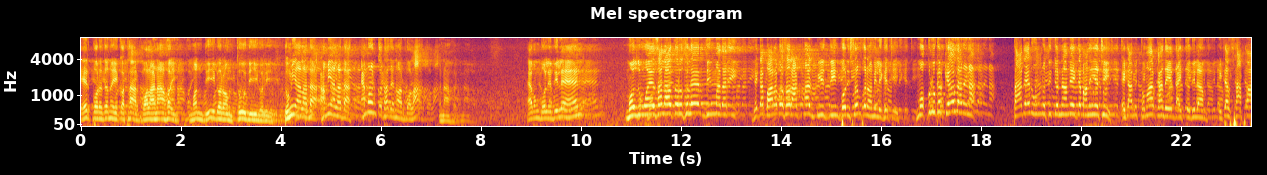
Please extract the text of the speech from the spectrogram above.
এরপরে যেন এই কথা আর বলা না হয়, মন দি গরম, তু দি গরি। তুমি আলাদা, আমি আলাদা, এমন কথা যেন আর বলা না হয়। এবং বলে দিলেন, মজমুয়ে সালাত রসুলের জিম্মাদারি, যেটা বারো বছর, আট মাস, বিশ দিন পরিশ্রম করে আমি লিখেছি। মকলুকের কেউ জানে না। তাদের উন্নতির জন্য আমি এটা বানিয়েছি। এটা আমি তোমার কাঁধে দায়িত্ব দিলাম। এটা ছাপা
